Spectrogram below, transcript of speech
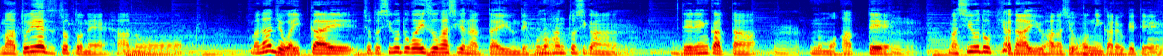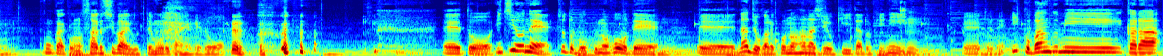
まあとりあえずちょっとね、あのーまあ南條が一回、ちょっと仕事が忙しくなった言うんで、この半年う間ん出れんかったうん。のもあって、うん。まあ潮時かないう話を本人から受けて、今回この猿芝居打ってもろたんやけど、えっと、一応ね、ちょっと僕の方で、えー南條からこの話を聞いたときに、うん。えっ、とね、一個番組から、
